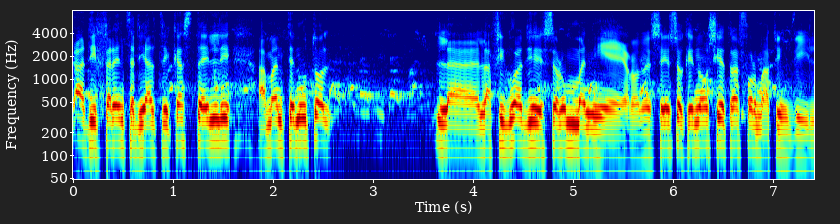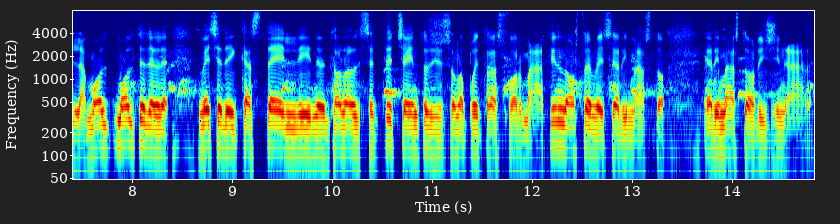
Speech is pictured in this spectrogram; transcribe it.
a differenza di altri castelli, ha mantenuto la, la, figura di essere un maniero, nel senso che non si è trasformato in villa, Mol, molte delle, invece dei castelli intorno al Settecento si sono poi trasformati, il nostro invece è rimasto, è rimasto originale.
